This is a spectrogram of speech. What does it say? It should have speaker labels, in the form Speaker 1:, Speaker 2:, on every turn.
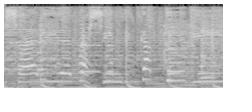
Speaker 1: enpresari eta sindikatu gina.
